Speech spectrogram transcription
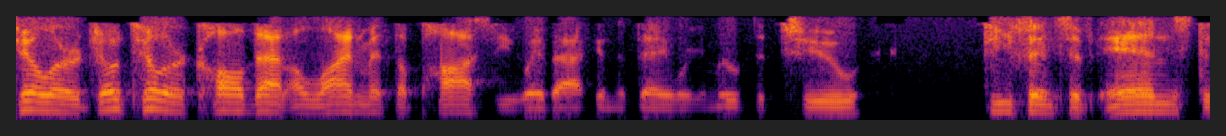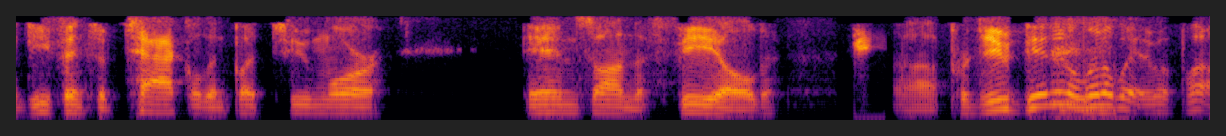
Tiller. Joe Tiller called that alignment the posse way back in the day, where you moved the two defensive ends to defensive tackle and put two more ends on the field. Uh, Purdue did it a little bit. It put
